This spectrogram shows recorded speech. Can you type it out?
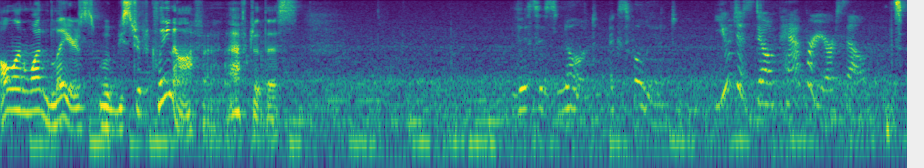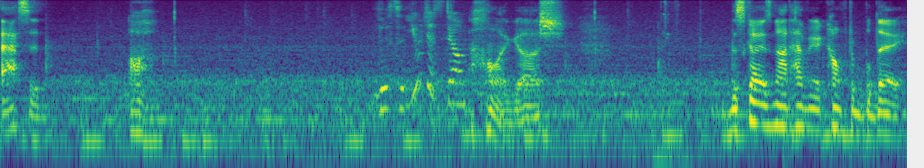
All unwanted layers would be stripped clean off after this. This is not exfoliant. You just don't pamper yourself. It's acid. Oh, This is You just don't. oh my gosh. This guy is not having a comfortable day.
